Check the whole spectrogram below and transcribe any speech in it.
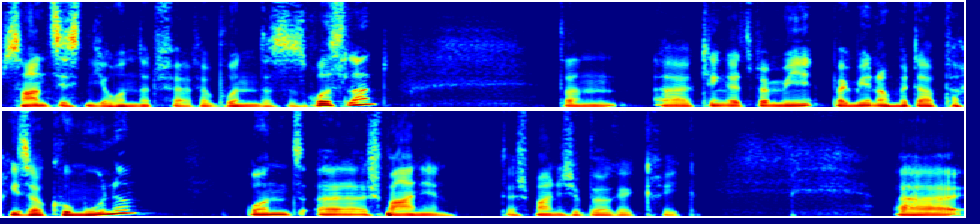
20. Jahrhundert verbunden. Das ist Russland, dann äh, klingelt es bei mir, bei mir noch mit der Pariser Kommune und äh, Spanien, der spanische Bürgerkrieg. Äh,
